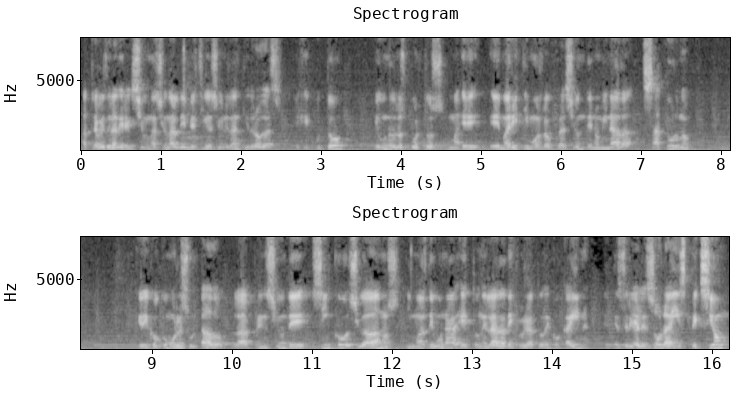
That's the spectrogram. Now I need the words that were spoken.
a través de la Dirección Nacional de Investigaciones Antidrogas, ejecutó en uno de los puertos eh, eh, marítimos la operación denominada Saturno, que dejó como resultado la aprehensión de cinco ciudadanos y más de una eh, tonelada de clorato de cocaína. Se realizó la inspección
